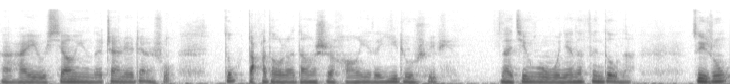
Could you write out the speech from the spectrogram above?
啊，还有相应的战略战术，都达到了当时行业的一流水平。那经过五年的奋斗呢，最终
